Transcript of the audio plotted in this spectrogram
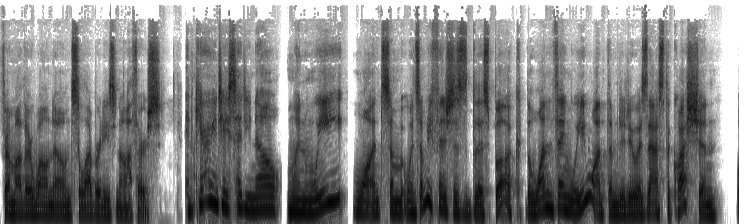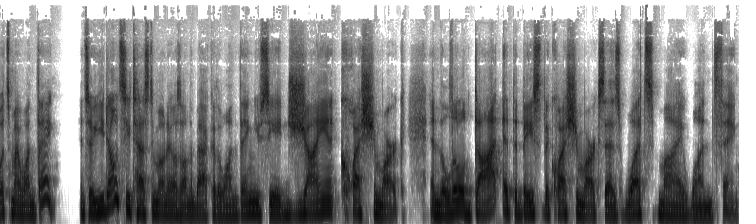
from other well known celebrities and authors. And Gary and Jay said, you know, when we want some, when somebody finishes this book, the one thing we want them to do is ask the question, what's my one thing? And so you don't see testimonials on the back of the one thing. You see a giant question mark, and the little dot at the base of the question mark says, What's my one thing?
